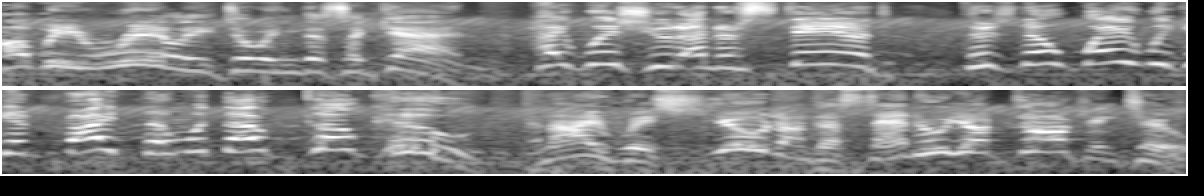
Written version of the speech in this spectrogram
Are we really doing this again? I wish you'd understand. There's no way we can fight them without Goku. And I wish you'd understand who you're talking to!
